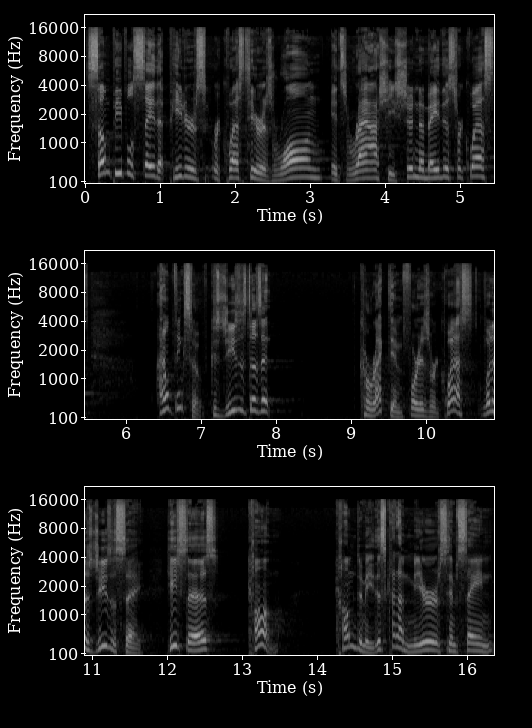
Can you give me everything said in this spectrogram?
Some people say that Peter's request here is wrong, it's rash, he shouldn't have made this request. I don't think so, because Jesus doesn't correct him for his request. What does Jesus say? He says, Come, come to me. This kind of mirrors him saying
